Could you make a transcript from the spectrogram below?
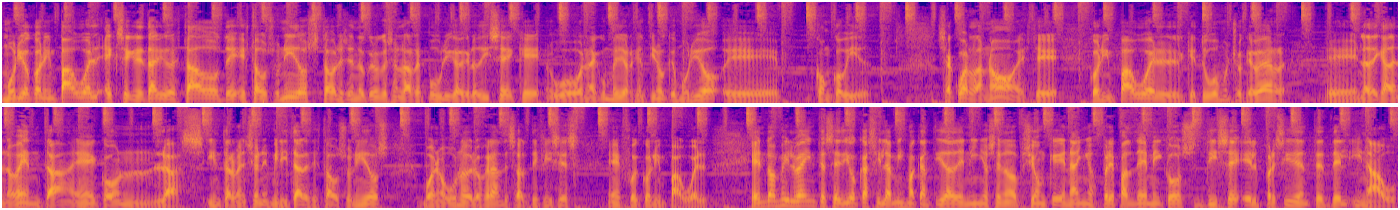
Murió Colin Powell, ex secretario de Estado de Estados Unidos. Estaba leyendo, creo que es en La República que lo dice, que o en algún medio argentino que murió eh, con COVID. ¿Se acuerdan, no? Este, Colin Powell, que tuvo mucho que ver eh, en la década del 90 eh, con las intervenciones militares de Estados Unidos. Bueno, uno de los grandes artífices fue Colin Powell. En 2020 se dio casi la misma cantidad de niños en adopción que en años prepandémicos, dice el presidente del INAU.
